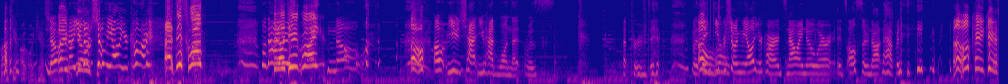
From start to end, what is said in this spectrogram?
one. I can't. Oh, I can't. No, no, no, you don't show me all your cards. Uh, this one. Well, now did I, I do it right? No. Oh. Oh, you chat. You had one that was that proved it. But oh, thank you right. for showing me all your cards. Now I know where it's also not happening. Oh, okay, good.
